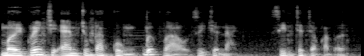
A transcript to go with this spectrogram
mời quý anh chị em chúng ta cùng bước vào dị truyện này. Xin trân trọng cảm ơn.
